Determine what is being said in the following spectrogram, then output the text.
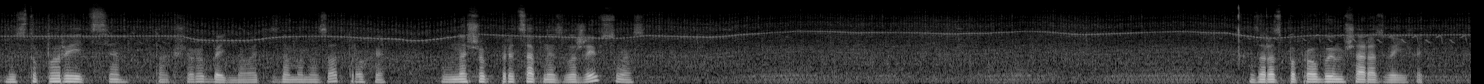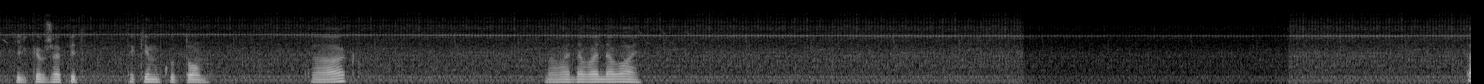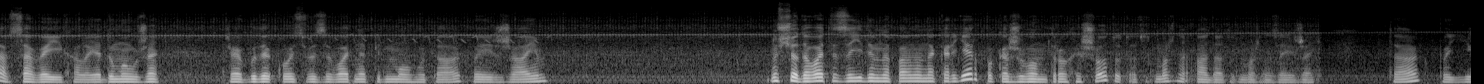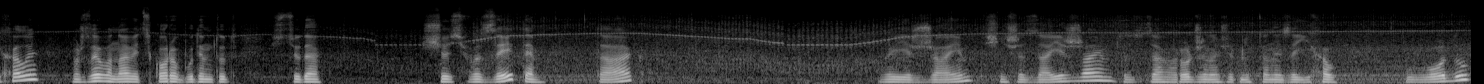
Не стопориться. Так, що робить? Давайте здамо назад трохи. Головне, щоб прицеп не зложився у нас. Зараз попробуємо ще раз виїхати. Тільки вже під таким кутом. Так. Давай, давай, давай. Та все, виїхали. Я думав вже треба буде когось визивати на підмогу. Так, виїжджаємо. Ну що, давайте заїдемо, напевно, на кар'єр, покажу вам трохи, що тут. А тут можна. А, да, тут можна заїжджати. Так, поїхали. Можливо, навіть скоро будемо тут сюди щось возити. Так. Виїжджаємо, точніше заїжджаємо. Тут загороджено, щоб ніхто не заїхав у воду.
